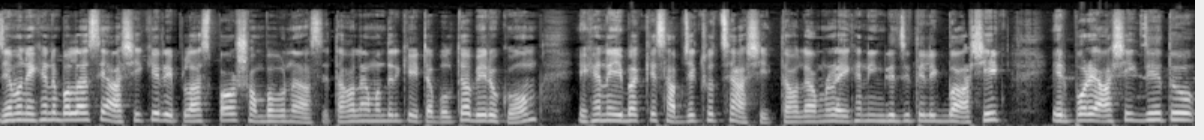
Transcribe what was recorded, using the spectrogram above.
যেমন এখানে বলা আছে আশিকের এ প্লাস পাওয়ার সম্ভাবনা আছে। তাহলে আমাদেরকে এটা বলতে হবে এরকম, এখানে এই বাক্যে সাবজেক্ট হচ্ছে আশিক। তাহলে আমরা এখানে ইংরেজিতে লিখব আশিক। এরপরে আশিক যেহেতু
